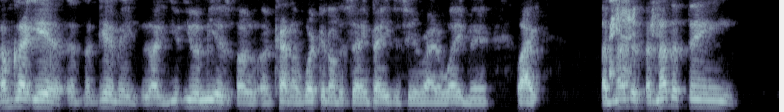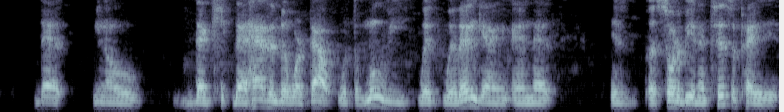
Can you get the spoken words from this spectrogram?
I'm glad. Yeah, again, man. Like you, you and me is are, are kind of working on the same pages here right away, man. Like another another thing that you know that that hasn't been worked out with the movie with with Endgame, and that is uh, sort of being anticipated,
